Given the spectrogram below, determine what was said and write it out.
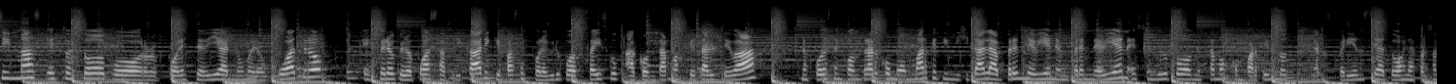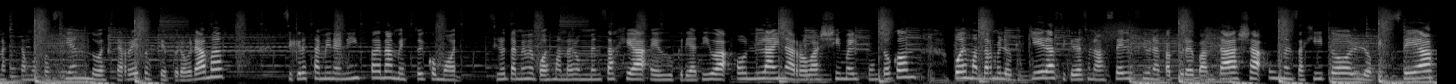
Sin más, esto es todo por, por este día número 4. Espero que lo puedas aplicar y que pases por el grupo de Facebook a contarnos qué tal te va. Nos puedes encontrar como Marketing Digital Aprende Bien, Emprende Bien. Es un grupo donde estamos compartiendo la experiencia de todas las personas que estamos haciendo este reto, este programa. Si querés también en Instagram estoy como si no, también me puedes mandar un mensaje a educreativaonline.gmail.com. Puedes mandarme lo que quieras, si querés una selfie, una captura de pantalla, un mensajito, lo que sea.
